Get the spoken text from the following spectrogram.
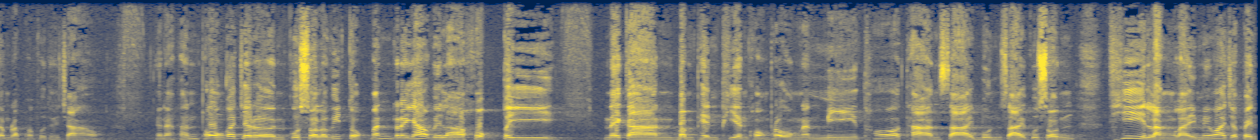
สำหรับพระพุทธเจ้านะพันพระองค์ก็เจริญกุศลวิตกมันระยะเวลา 6 ปี ในการบำเพ็ญเพียรของพระองค์นั้นมีท่อฐานสายบุญสายกุศลที่หลั่งไหลไม่ว่าจะเป็น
